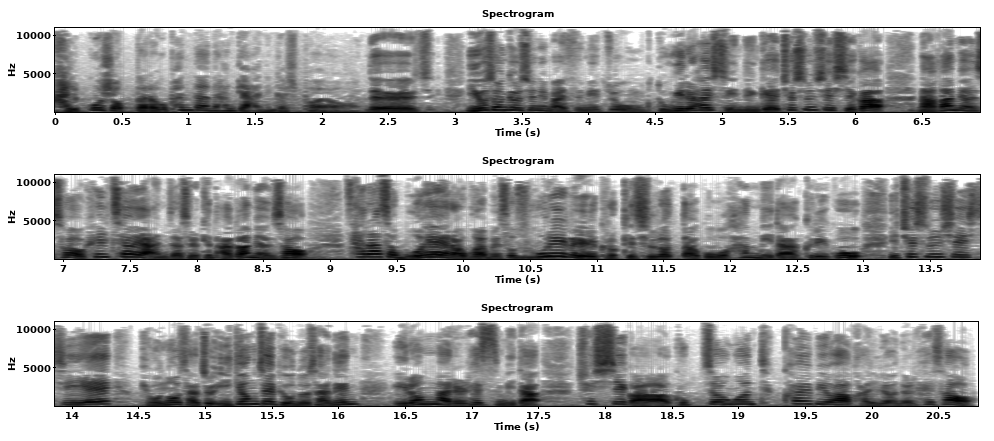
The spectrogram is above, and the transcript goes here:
갈 곳이 없다라고 판단을 한 게 아닌가 싶어요. 네, 이호선 교수님 말씀이 좀 동의를 할 수 있는 게 최순실 씨가 나가면서 휠체어에 앉아서 이렇게 나가면서 살아서 뭐해라고 하면서 소리를 그렇게 질렀다고 합니다. 그리고 이 최순실 씨의 변호사죠 이경재 변호사는 이런 말을 했습니다. 최 씨가 국정원 특활비와 관련을 해서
